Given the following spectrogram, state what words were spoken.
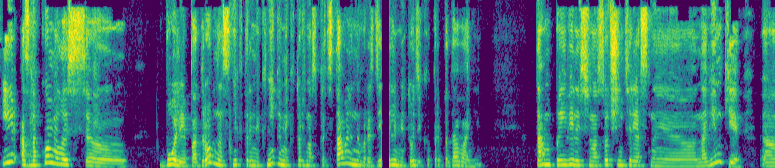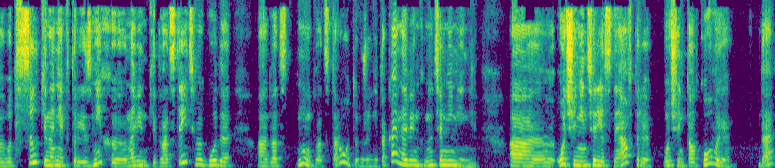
и ознакомилась э, более подробно с некоторыми книгами, которые у нас представлены в разделе «Методика преподавания». Там появились у нас очень интересные э, новинки. Э, вот ссылки на некоторые из них, новинки 23 года, 20, а, ну, 22 это уже не такая новинка, но тем не менее. А, очень интересные авторы, очень толковые, да.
